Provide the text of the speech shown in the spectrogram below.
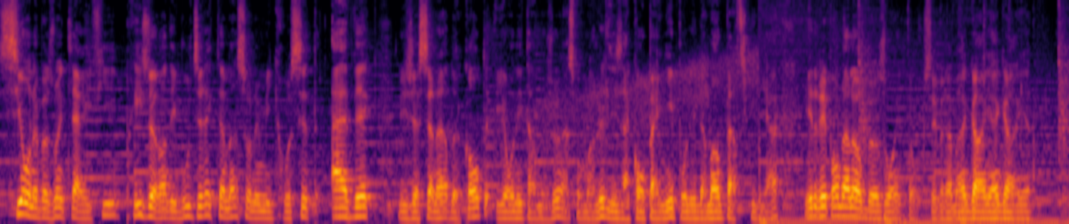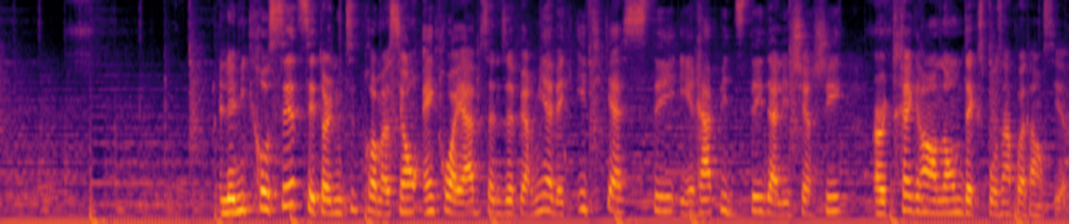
si on a besoin de clarifier, prise de rendez-vous directement sur le microsite avec les gestionnaires de compte et on est en mesure à ce moment-là de les accompagner pour les demandes particulières et de répondre à leurs besoins. Donc c'est vraiment gagnant-gagnant. Le microsite, c'est un outil de promotion incroyable. Ça nous a permis avec efficacité et rapidité d'aller chercher un très grand nombre d'exposants potentiels.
